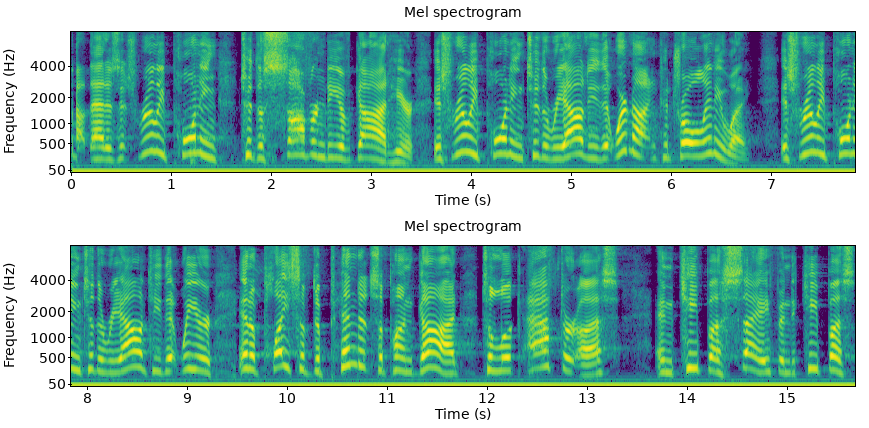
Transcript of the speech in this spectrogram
about that is it's really pointing to the sovereignty of God here. It's really pointing to the reality that we're not in control anyway. It's really pointing to the reality that we are in a place of dependence upon God to look after us and keep us safe and to keep us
